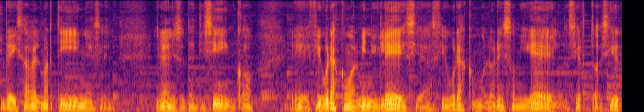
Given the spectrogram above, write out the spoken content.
de Isabel Martínez en, el año 75, eh, figuras como Arminio Iglesias, figuras como Lorenzo Miguel, ¿no es cierto? Es decir,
